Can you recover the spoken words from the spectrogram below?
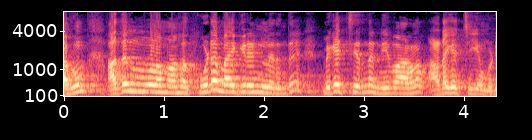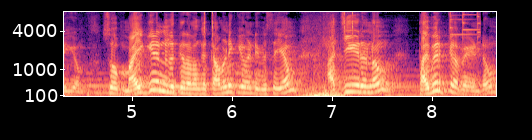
ஆகும். அதன் மூலமாக கூட மைக்ரேனில் இருந்து மிகச்சிறந்த நிவாரணம் அடைய செய்ய முடியும். ஸோ மைக்ரேன் இருக்கிறவங்க கவனிக்க வேண்டிய விஷயம் அஜீரணம் தவிர்க்க வேண்டும்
